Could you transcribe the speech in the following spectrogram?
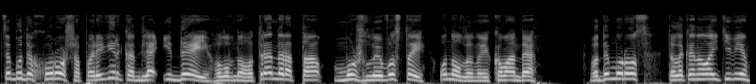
Це буде хороша перевірка для ідей головного тренера та можливостей оновленої команди. Вадим Мороз, телеканал ITV.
